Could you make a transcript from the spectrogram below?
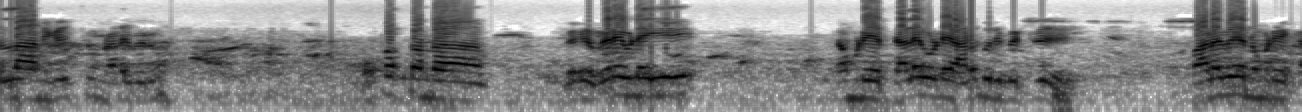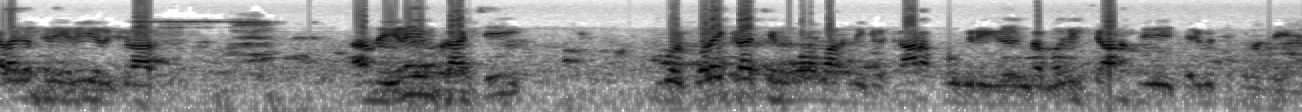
எல்லா நிகழ்ச்சியும் நடைபெறும். முப்பத்தொன்றாம் விரைவிலேயே நம்முடைய தலைவருடைய அனுமதி பெற்று பல பேர் நம்முடைய கழகத்தில் இணைய இருக்கிறார் அந்த இணையும் காட்சி உங்கள் தொலைக்காட்சியின் மூலமாக நீங்கள் காணப்போகிறீர்கள் என்ற மகிழ்ச்சியான செய்தியை தெரிவித்துக் கொள்கிறேன்.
